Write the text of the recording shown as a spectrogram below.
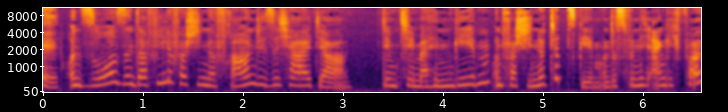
Nee. Und so sind da viele verschiedene Frauen, die sich halt, ja, dem Thema hingeben und verschiedene Tipps geben. Und das finde ich eigentlich voll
